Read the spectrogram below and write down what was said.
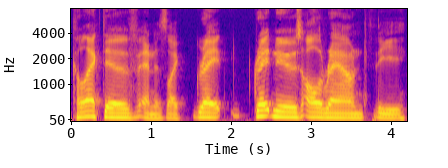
collective, and is like, "Great, great news all around." The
